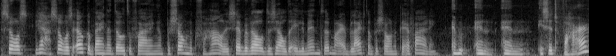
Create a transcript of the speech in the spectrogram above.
Zoals, ja, zoals elke bijna doodervaring een persoonlijk verhaal is. Ze hebben wel dezelfde elementen, maar het blijft een persoonlijke ervaring. En, en, en is het waar?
